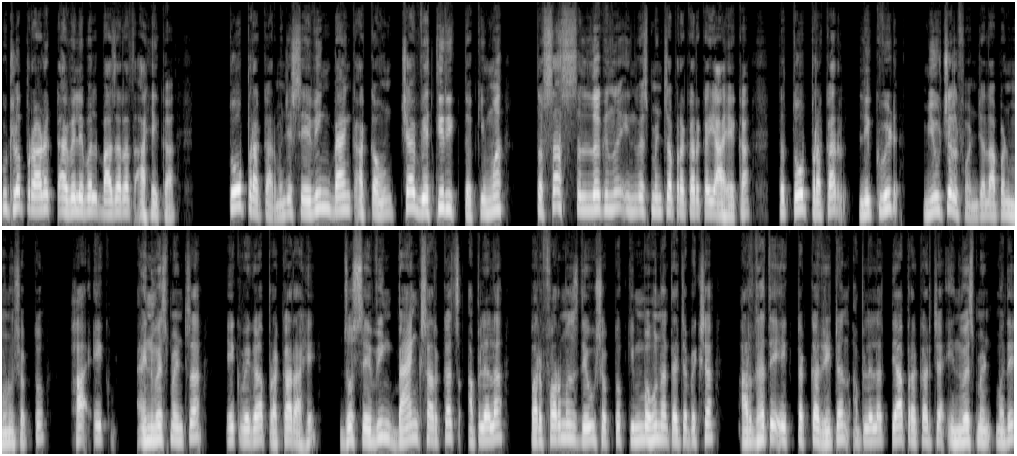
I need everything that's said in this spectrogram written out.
कुठलं प्रॉडक्ट अवेलेबल बाजारात आहे का? तो प्रकार म्हणजे सेव्हिंग बँक अकाउंटच्या व्यतिरिक्त किंवा तसा संलग्न इन्व्हेस्टमेंटचा प्रकार काही आहे का? तर तो प्रकार लिक्विड म्युच्युअल फंड ज्याला आपण म्हणू शकतो हा एक इन्व्हेस्टमेंटचा एक वेगळा प्रकार आहे. जो सेव्हिंग बँकसारखाच आपल्याला परफॉर्मन्स देऊ शकतो किंबहुना त्याच्यापेक्षा अर्धा ते एक टक्का रिटर्न आपल्याला त्या प्रकारच्या इन्व्हेस्टमेंटमध्ये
